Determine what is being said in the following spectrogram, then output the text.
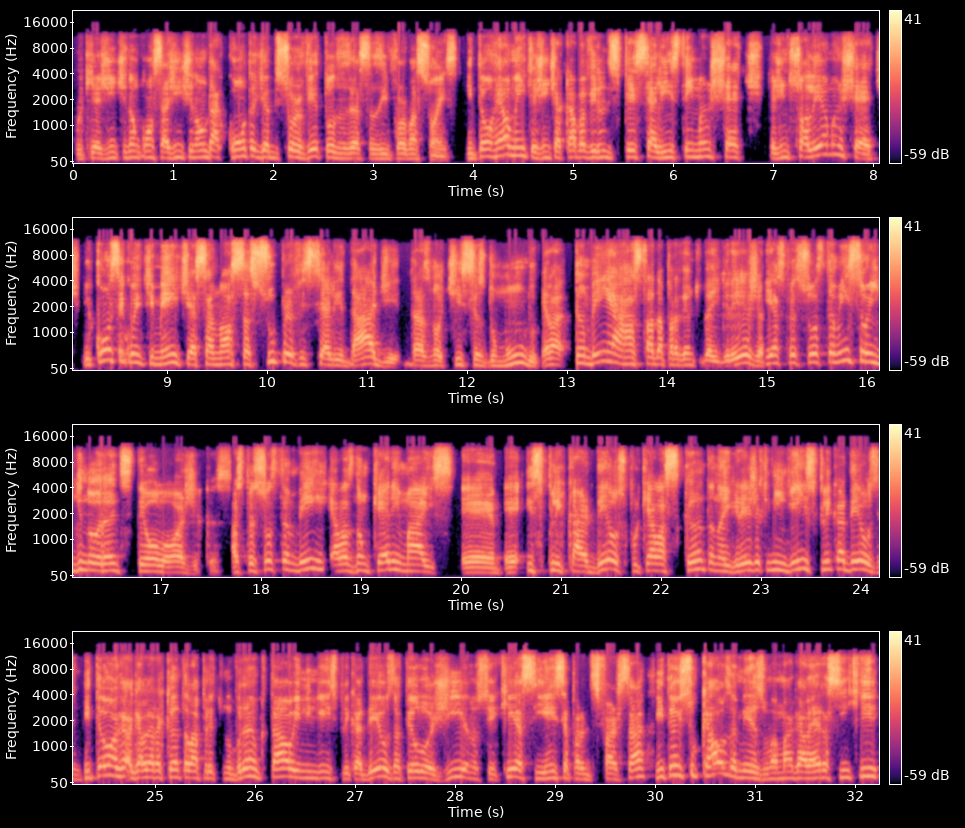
porque a gente não consegue, a gente não dá conta de absorver todas essas informações. Então, realmente, a gente acaba virando especialista em manchete. A gente só lê a manchete. E, consequentemente, essa nossa superficialidade das notícias do mundo, ela também é arrastada para dentro da igreja e as pessoas também são ignorantes teológicas. As pessoas também elas não querem mais é, é, explicar Deus porque elas cantam na igreja que ninguém explica Deus. Então a, galera canta lá preto no branco tal e ninguém explica Deus, a teologia, não sei o que, a ciência para disfarçar. Então isso causa mesmo uma galera assim que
